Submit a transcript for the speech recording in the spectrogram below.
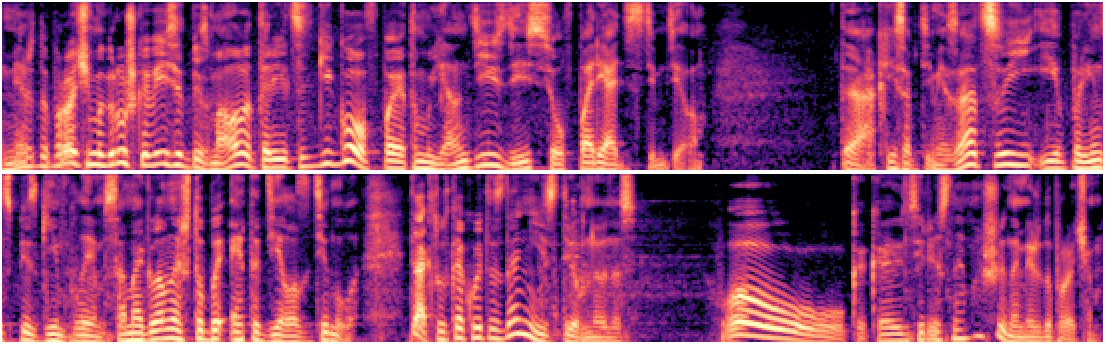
между прочим, игрушка весит без малого 30 гигов, поэтому я надеюсь, здесь все в порядке с этим делом. Так, и с оптимизацией, и, в принципе, с геймплеем. Самое главное, чтобы это дело затянуло. Так, тут какое-то здание стрёмное у нас. Оу, какая интересная машина, между прочим.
